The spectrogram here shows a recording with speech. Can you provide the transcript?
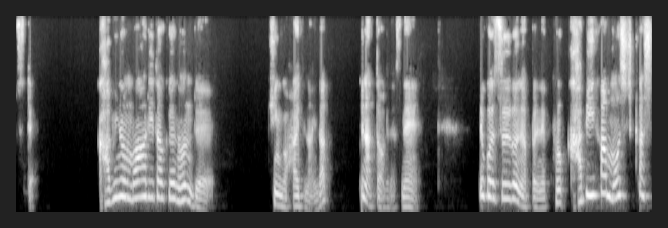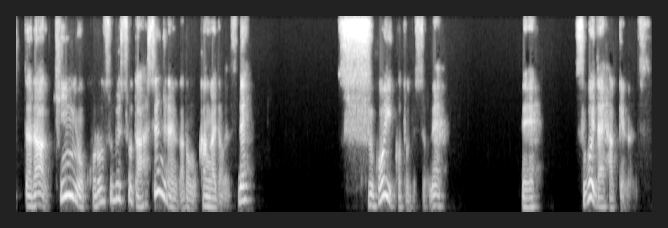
つって、カビの周りだけなんで菌が生えてないんだってなったわけですね。で、これ鋭いのはやっぱりね、このカビがもしかしたら菌を殺す物質を出してるんじゃないかとも考えたわけですね。すごいことですよね。ね。すごい大発見なんです。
